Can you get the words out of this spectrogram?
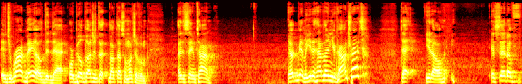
If Gerard Mayo did that, or Bill Belichick, not that so much of him. at the same time, you didn't have that in your contract. That you know, instead of,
